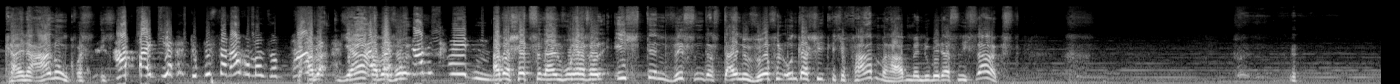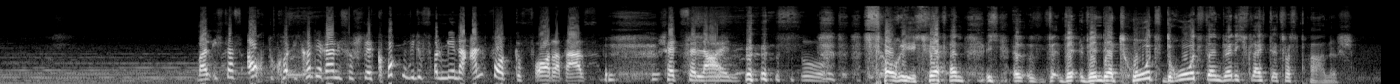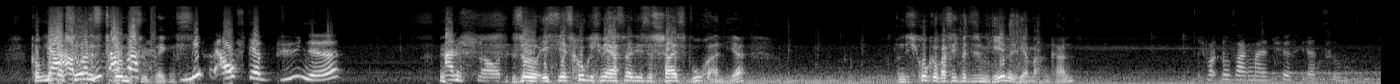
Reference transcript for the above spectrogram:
Keine Ahnung, was ich. hab bei dir, du bist dann auch immer so panisch. Aber ja, aber wo. gar nicht reden. Aber Schätzelein, woher soll ich denn wissen, dass deine Würfel unterschiedliche Farben haben, wenn du mir das nicht sagst? Weil ich das auch, du, kon- ich konnte ja gar nicht so schnell gucken, wie du von mir eine Antwort gefordert hast. Schätzelein. So. Sorry, ich werde dann. Ich, äh, wenn, der Tod droht, dann werde ich vielleicht etwas panisch. Kommunikation ist nicht, Trumpf übrigens. nicht auf der Bühne anschlaut. So, ich, jetzt gucke ich mir erstmal dieses scheiß Buch an hier. Und ich gucke, was ich mit diesem Hebel hier machen kann. Ich wollte nur sagen, meine Tür ist wieder zu.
